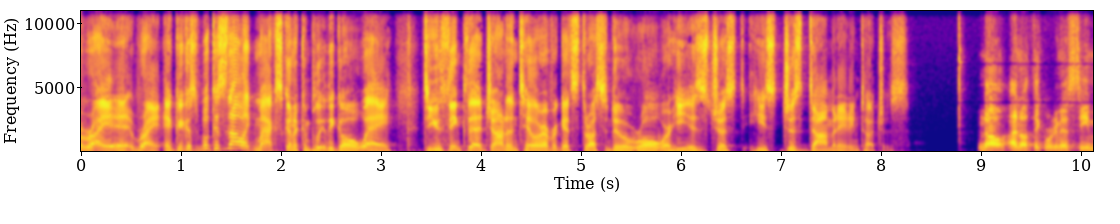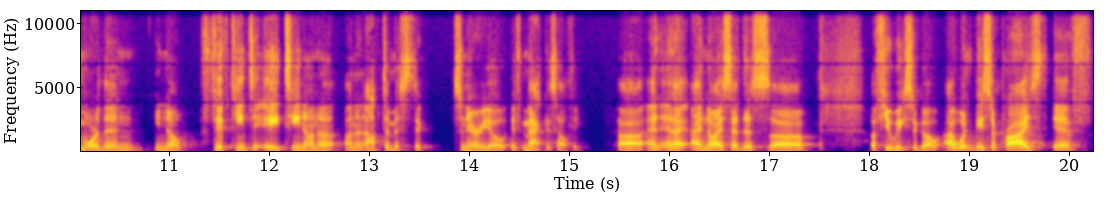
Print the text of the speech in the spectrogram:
right, uh, right. Because because it's not like Mack's going to completely go away. Do you think that Jonathan Taylor ever gets thrust into a role where he is just he's just dominating touches? No, I don't think we're going to see more than you know 15 to 18 on a on an optimistic scenario if Mack is healthy. Uh, and and I, I know I said this uh, a few weeks ago. I wouldn't be surprised if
